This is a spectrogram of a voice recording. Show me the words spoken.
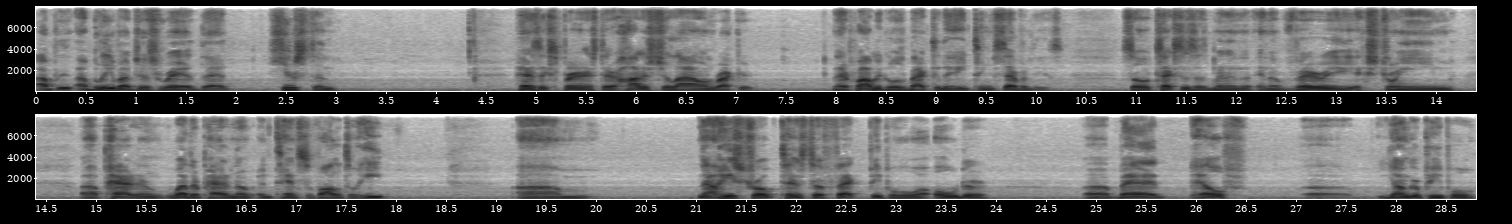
I, I believe I just read that Houston has experienced their hottest July on record. That probably goes back to the 1870s. So Texas has been in a, in a very extreme uh, pattern, weather pattern of intense volatile heat. Um, now, heat stroke tends to affect people who are older, uh, bad health, uh, younger people.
